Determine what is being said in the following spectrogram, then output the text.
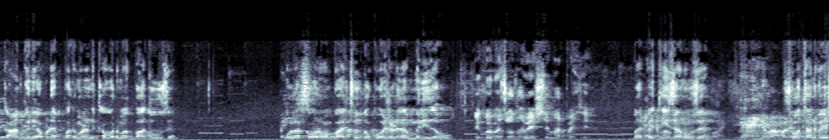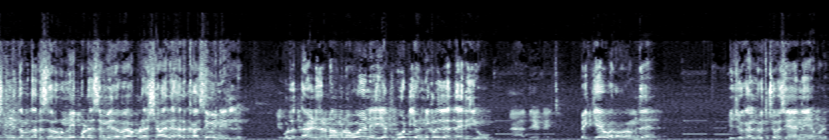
કામ કરી આપણે પરમનન્ટ કવરમાં બાંધવું છે ઓલા કવરમાં બાંધશું તો ભોજડે મરી જવું એ ચોથા વેશ છે મારી પાસે મારી પાસે છે ચોથા વેશની તમ તારે જરૂર નહીં પડે સમીર હવે આપણે સારી હરખા સેવી નહીં એટલે ઓલા ત્રણ જણા હમણાં હોય ને એક બોટીઓ નીકળી જાય તારી જેવો દેખાય છે સમજાય બીજું કઈ લુચ્ચો છે નહીં આપણે.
